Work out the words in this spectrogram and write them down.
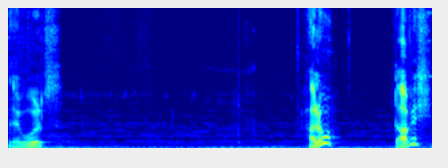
Sehr gut. Hallo? Darf ich?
